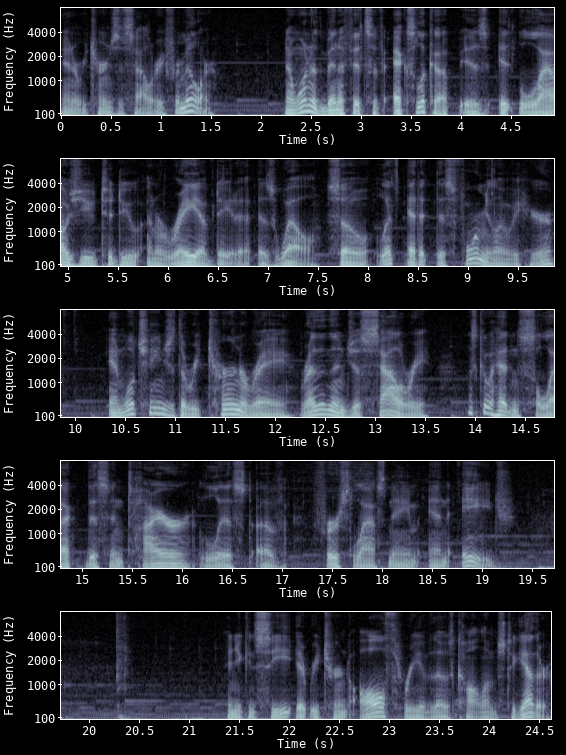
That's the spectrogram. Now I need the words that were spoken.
and it returns the salary for Miller. Now one of the benefits of XLOOKUP is it allows you to do an array of data as well. So let's edit this formula over here and we'll change the return array rather than just salary. Let's go ahead and select this entire list of first, last name, and age. And you can see it returned all three of those columns together.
